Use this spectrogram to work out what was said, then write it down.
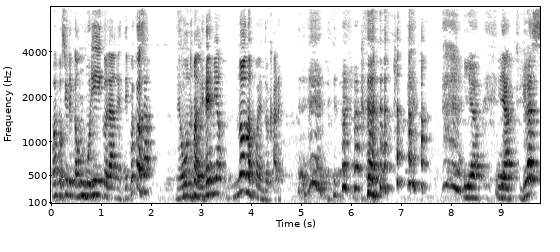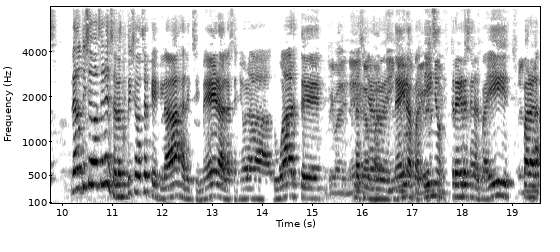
¿cómo es posible que a un jurídico le hagan este tipo de cosas? Me uno al gremio, no nos pueden tocar. Ya. eh, Ya. Glass. La noticia va a ser esa, la noticia va a ser que Glass, Alexis Mera, la señora Duarte, Rivadeneira, la señora Patiño, regresen. regresen al país. El Para,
